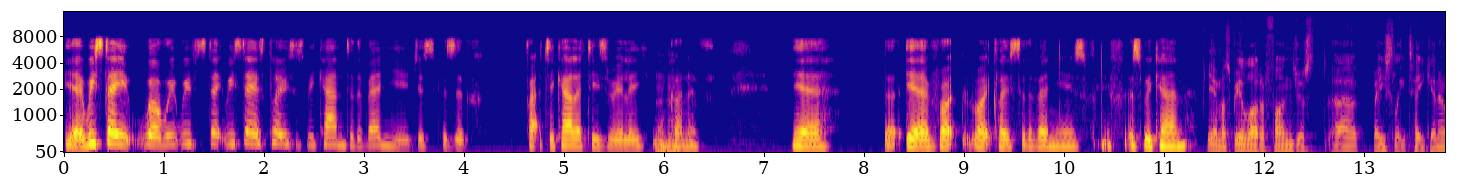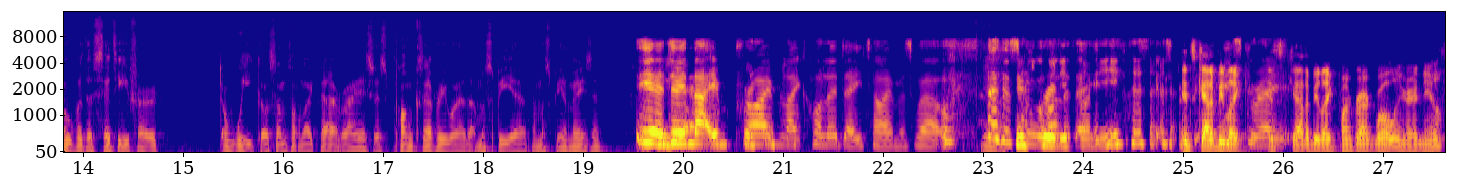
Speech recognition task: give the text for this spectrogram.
Yeah, we stay. Well, we we've stay we stay as close as we can to the venue, just because of practicalities, really, Mhm. kind of. Yeah, but yeah, right right close to the venues if as we can. Yeah, it must be a lot of fun just uh, basically taking over the city for a week or something like that, right? It's just punks everywhere. That must be uh, that must be amazing. Yeah, doing Yeah. that in prime like holiday time as well. Yeah. It's school really holiday. funny. it's got to be like great. it's got to be like punk rock bowling, right, Neil?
